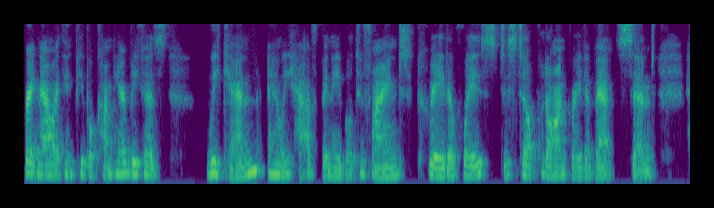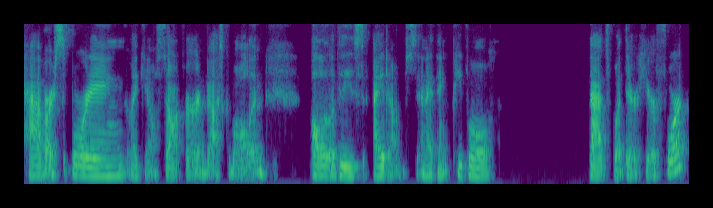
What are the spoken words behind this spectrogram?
Right now I think people come here because we can and we have been able to find creative ways to still put on great events and have our sporting like you know soccer and basketball and all of these items. And i think people that's what they're here for.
